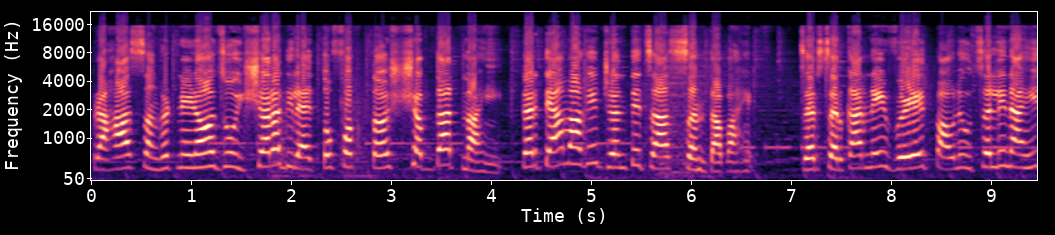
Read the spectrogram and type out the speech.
प्रहार संघटनेनं जो इशारा दिलाय तो फक्त शब्दात नाही तर त्यामागे जनतेचा संताप आहे. जर सरकारने वेळेत पावले उचलली नाही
